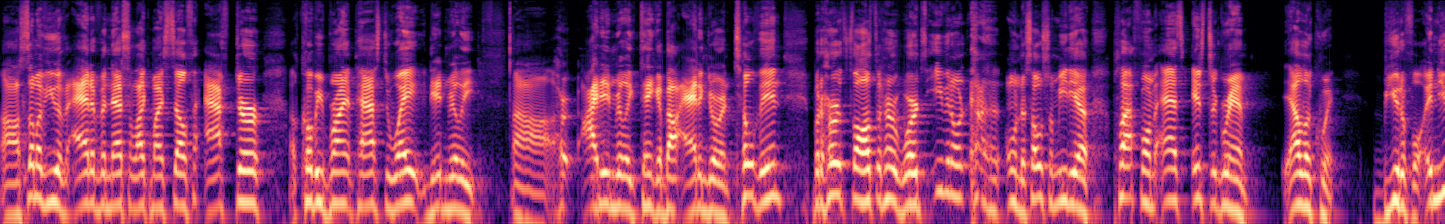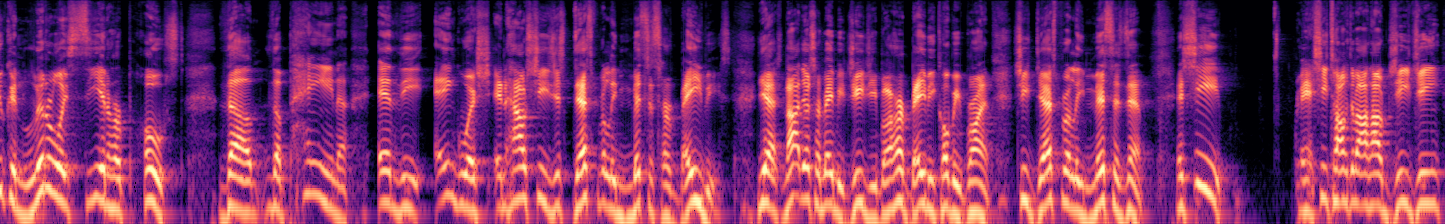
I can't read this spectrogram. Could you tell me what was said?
Uh, some of you have added Vanessa, like myself, after uh, Kobe Bryant passed away. Didn't really. Uh, her, I didn't really think about adding her until then, but her thoughts and her words, even on on the social media platform as Instagram, eloquent beautiful. And you can literally see in her post the the pain and the anguish and how she just desperately misses her babies. Yes not just her baby gigi but her baby kobe bryant. She desperately misses them. And she Man, she talked about how Gigi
